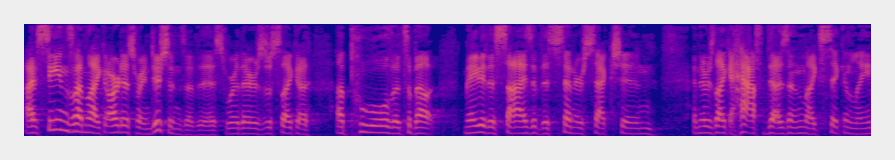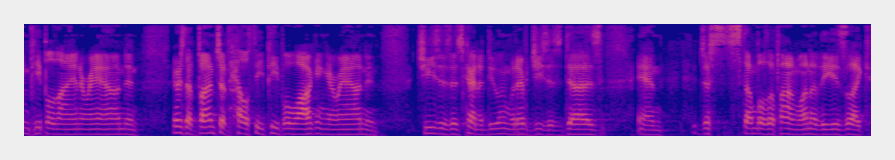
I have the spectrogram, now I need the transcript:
I've seen some like artist renditions of this where there's just like a, a pool that's about maybe the size of the center section, and there's like a half dozen like sick and lame people lying around, and there's a bunch of healthy people walking around, and Jesus is kind of doing whatever Jesus does, and just stumbles upon one of these like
